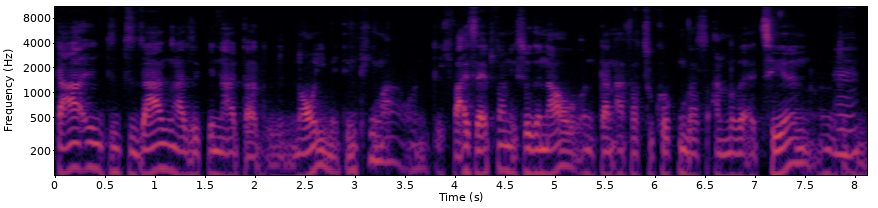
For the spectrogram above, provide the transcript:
da irgendwie zu sagen, also ich bin halt da neu mit dem Thema und ich weiß selbst noch nicht so genau und dann einfach zu gucken, was andere erzählen und mhm.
